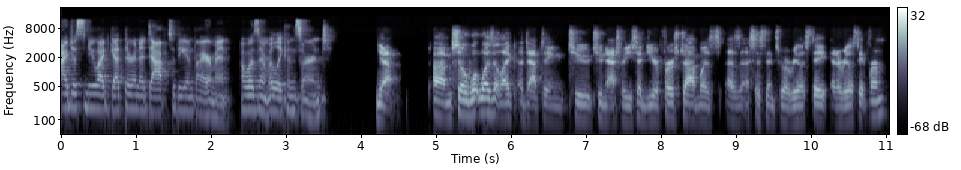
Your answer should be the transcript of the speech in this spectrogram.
I just knew I'd get there and adapt to the environment. I wasn't really concerned. Yeah. Um, so what was it like adapting to to Nashville? You said your first job was as an assistant to a real estate at a real estate firm.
